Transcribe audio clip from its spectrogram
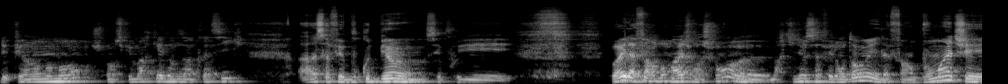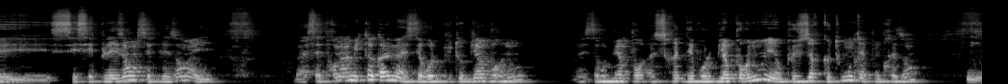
depuis un long moment. Je pense que marquer dans un classique, ah, ça fait beaucoup de bien. C'est Ouais, il a fait un bon match, franchement. Euh, Marquinhos, ça fait longtemps. Il a fait un bon match et c'est plaisant, c'est plaisant. Et bah, cette première mi-temps, quand même, elle se déroule plutôt bien pour nous. Elle se déroule bien pour, elle se déroule bien pour nous et on peut se dire que tout le monde répond présent. Mm.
